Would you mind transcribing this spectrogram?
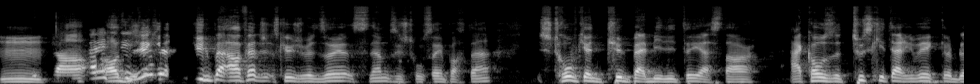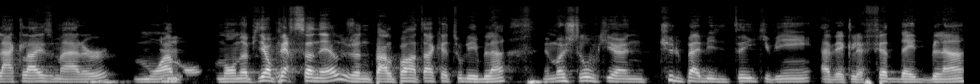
On dirait juste- a une culpa- En fait, ce que je veux dire, Sinem, c'est que je trouve ça important. Je trouve qu'il y a une culpabilité à cette heure. À cause de tout ce qui est arrivé avec le Black Lives Matter, moi, Mm. mon, mon opinion personnelle, je ne parle pas en tant que tous les Blancs, mais moi, je trouve qu'il y a une culpabilité qui vient avec le fait d'être blanc,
